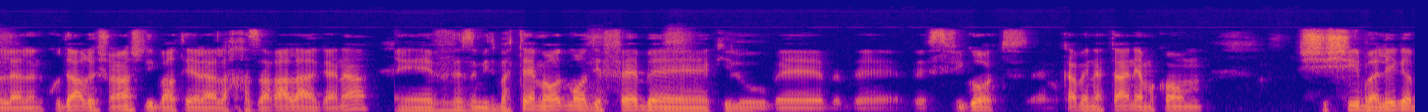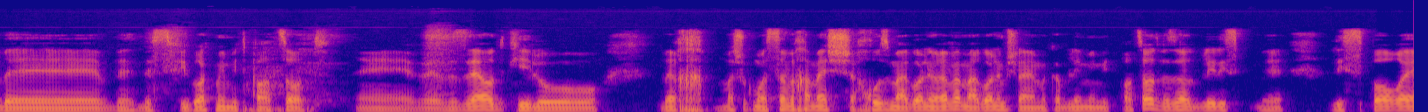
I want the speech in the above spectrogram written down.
לנקודה הראשונה שדיברתי עליה לחזרה להגנה אה, וזה מתבטא מאוד מאוד יפה כאילו בספיגות. מכבי נתניה מקום שישי בליגה בספיגות ממתפרצות וזה עוד כאילו בערך משהו כמו 25% מהגולים רבע מהגולים שלהם מקבלים ממתפרצות וזה עוד בלי לספור אה,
